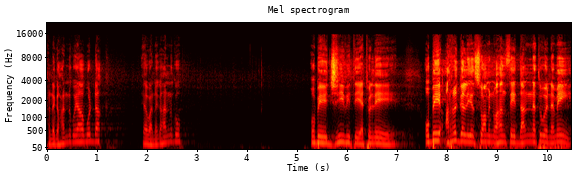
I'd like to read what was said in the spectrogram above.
හඬ ගහන්නකො යා පොඩ්ඩක් එය වන්න ගහන්නකෝ ඔබේ ජීවිතය ඇතුළේ ඔබේ අරගලය ස්වාමින් වහන්සේ දන්නැතුව නෙමෙයි.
